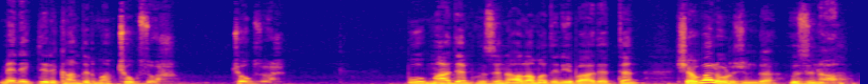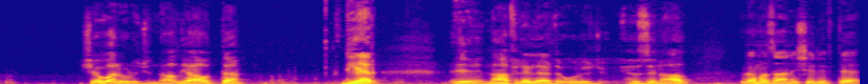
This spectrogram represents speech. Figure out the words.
Melekleri kandırmak çok zor. Çok zor. Bu madem hızını alamadın ibadetten Şevval orucunda hızını al. Şevval orucunda al yahut da diğer e, nafilelerde oruç hızını al. Ramazan-ı Şerif'te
